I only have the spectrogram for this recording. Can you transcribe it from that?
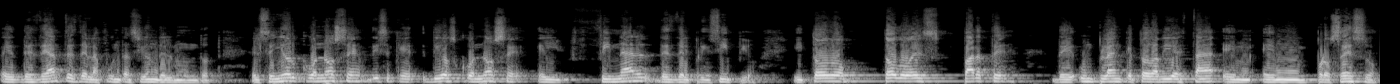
eh, desde antes de la fundación del mundo. El Señor conoce, dice que Dios conoce el final desde el principio y todo, todo es parte de un plan que todavía está en, en proceso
